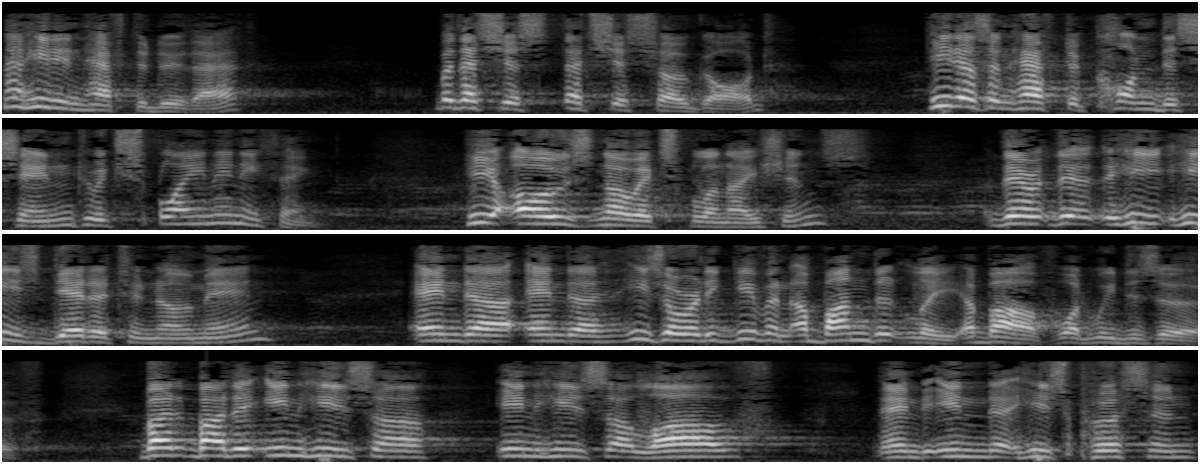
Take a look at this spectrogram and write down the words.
Now he didn't have to do that. But that's just, that's just so God. He doesn't have to condescend to explain anything. He owes no explanations. There, there, he, he's debtor to no man. And, uh, and uh, he's already given abundantly above what we deserve. But, but in his, uh, in his uh, love and in his person,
